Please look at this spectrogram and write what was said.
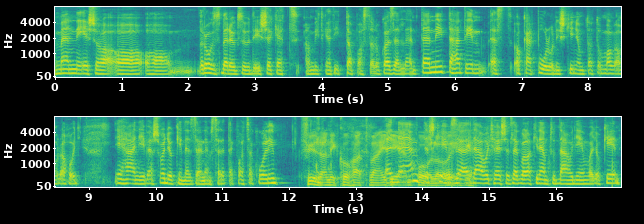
menni, és a, a, a rossz berögződéseket, amit itt tapasztalok, az ellen tenni. Tehát én ezt akár pólon is kinyomtatom magamra, hogy én hány éves vagyok, én ezzel nem szeretek vacakolni Fűranikó 60, egy nem, ilyen póló. Nem, képzeld el, hogyha esetleg valaki nem tudná, hogy én vagyok én.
